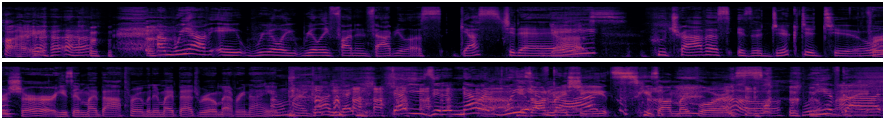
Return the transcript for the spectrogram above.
Hi. and we have a really, really fun and fabulous guest today Yes. Who Travis is addicted to. For sure. He's in my bathroom and in my bedroom every night. Oh my God. Bet you, bet you didn't know it. We He's have on my sheets. He's on my floors. Oh, we have oh got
